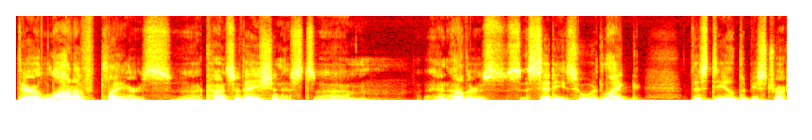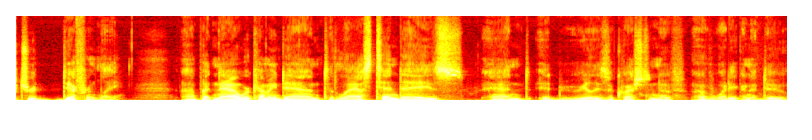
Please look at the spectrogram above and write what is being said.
there are a lot of players, uh, conservationists, um, and others, cities, who would like this deal to be structured differently. Uh, but now we're coming down to the last 10 days, And it really is a question of, of what are you going to do?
